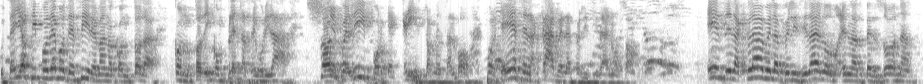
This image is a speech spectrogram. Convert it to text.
Usted y yo sí podemos decir, hermano, con toda, con toda y completa seguridad, soy feliz porque Cristo me salvó, porque esa es la clave de la felicidad en nosotros. Esa es la clave de la felicidad en, las personas.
